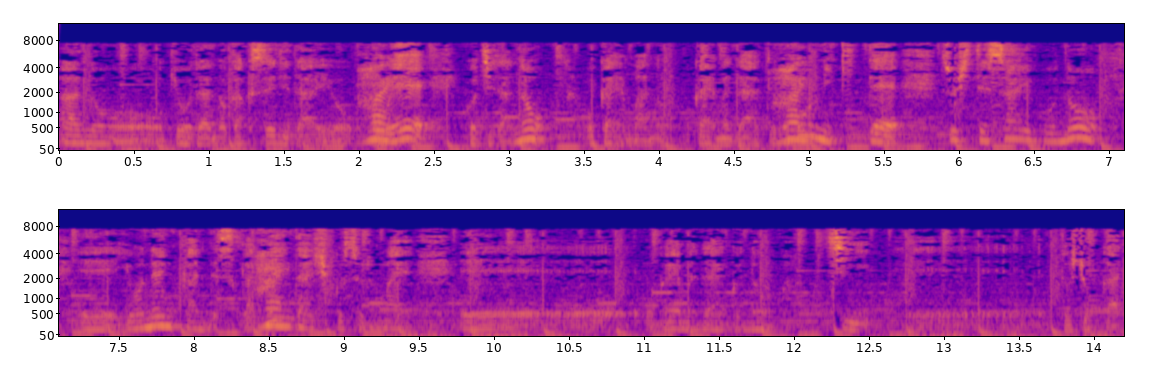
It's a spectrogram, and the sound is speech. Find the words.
あの兄弟の学生時代を終え、はい、こちらの岡山の岡山大学の方に来て、はい、そして最後の、えー、4年間ですかね、はい、退職する前、えー、岡山大学の地、えー、図書館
